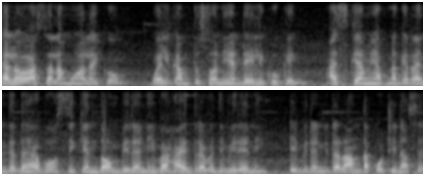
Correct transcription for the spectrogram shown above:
হ্যালো, আসসালামু আলাইকুম। Welcome to Sonia daily cooking আজকে আমি আপনাকে রাঁধতে দেখাবো চিকেন দম বিরিয়ানি বা হায়দ্রাবাদি বিরিয়ানি। এই বিরিয়ানিটা রান্না কঠিন আছে,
